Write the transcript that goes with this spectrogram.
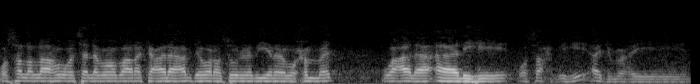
وصلى الله وسلم وبارك على عبده ورسول نبينا محمد وعلى آله وصحبه أجمعين.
